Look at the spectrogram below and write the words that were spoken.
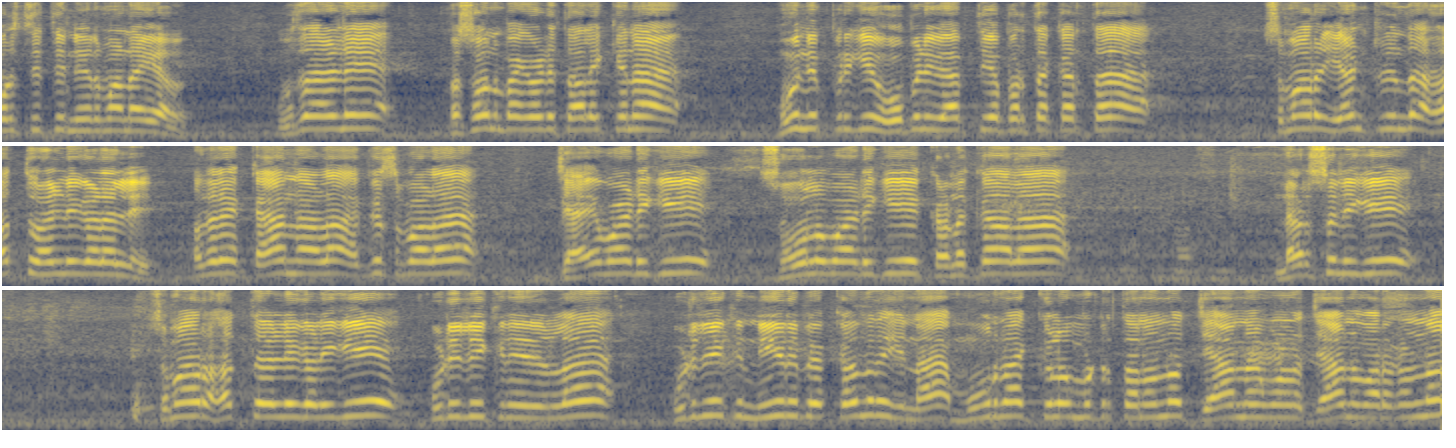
ಪರಿಸ್ಥಿತಿ ನಿರ್ಮಾಣ ಆಗ್ಯದ. ಉದಾಹರಣೆ, ಬಸವನ ಬಾಗೇವಾಡಿ ತಾಲೂಕಿನ ಹೂನಿಪ್ರಿಗೆ ಹೋಬಳಿ ವ್ಯಾಪ್ತಿಯ ಬರ್ತಕ್ಕಂಥ ಸುಮಾರು ಎಂಟರಿಂದ ಹತ್ತು ಹಳ್ಳಿಗಳಲ್ಲಿ, ಅಂದರೆ ಕಾನಾಳ ಅಗಸಬಾಳ ಜಾಯವಾಡಿಗಿ, ಸೋಲವಾಡಿಗಿ, ಕಣಕಾಲ, ನರ್ಸಲಿಗಿ ಸುಮಾರು ಹತ್ತು ಹಳ್ಳಿಗಳಿಗೆ ಕುಡಿಲಿಕ್ಕೆ ನೀರಿಲ್ಲ. ಕುಡಿಲಿಕ್ಕೆ ನೀರು ಬೇಕಂದ್ರೆ ಈ ನಾ ಮೂರ್ನಾಲ್ಕು ಕಿಲೋಮೀಟ್ರ್ ತನಕ ಜಾನುವಾರು ಜಾನುವಾರುಗಳನ್ನ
